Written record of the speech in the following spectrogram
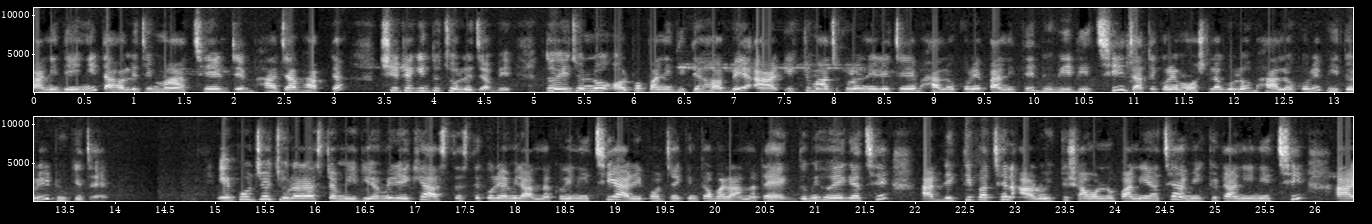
পানি দেইনি, তাহলে যে মাছের যে ভাজা ভাবটা, সেটা কিন্তু চলে যাবে। তো এই জন্য অল্প পানি দিতে হবে। আর একটু মাছগুলো নেড়ে চেড়ে ভালো করে পানিতে ডুবিয়ে দিচ্ছি, যাতে করে মশলাগুলো ভালো করে ভিতরে ঢুকে যায়। এ পর্যায়ে চুলা রাসটা মিডিয়ামে রেখে আস্তে আস্তে করে আমি রান্না করে নিচ্ছি। আর এ পর্যায়ে কিন্তু আমার রান্নাটা একদমই হয়ে গেছে। আর দেখতে পাচ্ছেন আরও একটু সামান্য পানি আছে, আমি একটু টানিয়ে নিচ্ছি। আর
